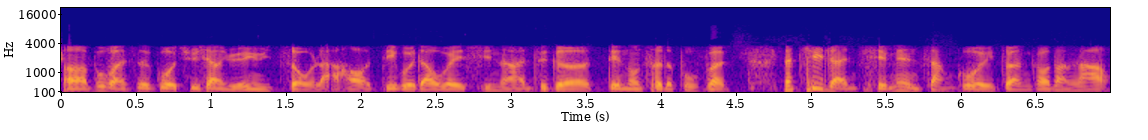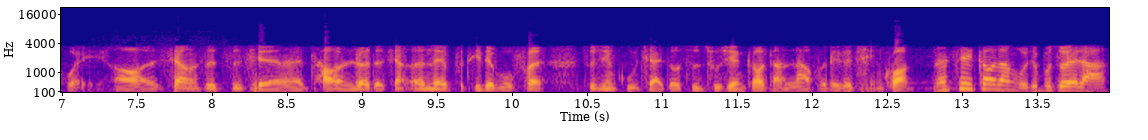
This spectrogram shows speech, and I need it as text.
呃，不管是过去像元宇宙啦、哈低轨道卫星啊，这个电动车的部分，那既然前面涨过一段高档拉回哦，像是之前炒很热的像 NFT 的部分，最近股价都是出现高档拉回的一个情况。那这些高档股就不追啦，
